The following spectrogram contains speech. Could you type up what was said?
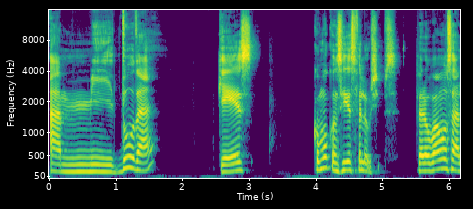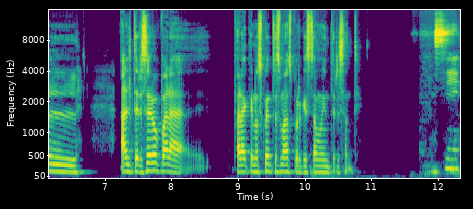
a mi duda, que es cómo consigues fellowships. Pero vamos al, al tercero para, para que nos cuentes más porque está muy interesante. Sí.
